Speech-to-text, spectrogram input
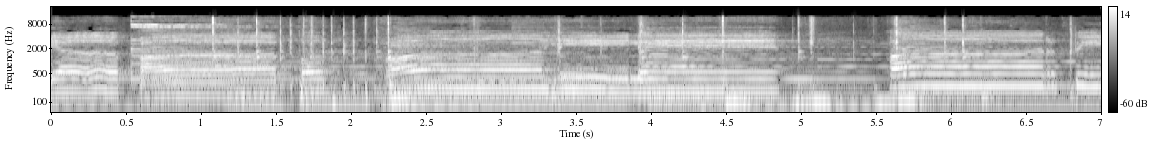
भय पाप वाहिले अर्पी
